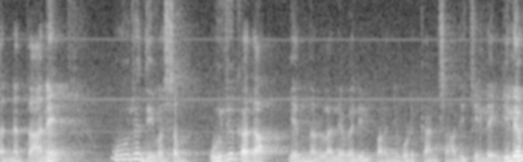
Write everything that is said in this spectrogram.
തന്നെത്താനെ ഒരു ദിവസം ഒരു കഥ എന്നുള്ള ലെവലിൽ പറഞ്ഞു കൊടുക്കാൻ സാധിച്ചില്ലെങ്കിലും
